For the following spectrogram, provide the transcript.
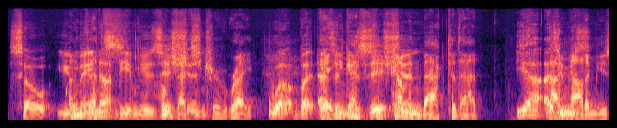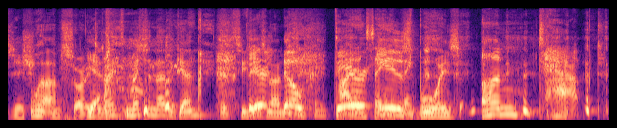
So you Hmm. I think may not be a hope musician. That's true, right? Well, but yeah, as a you guys musician, keep coming back to that. Yeah, as I'm a not a musician. Well, I'm sorry. Yeah. Did I mention that again? That CJ's There, not a no, musician? there didn't say is, anything. boys, untapped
